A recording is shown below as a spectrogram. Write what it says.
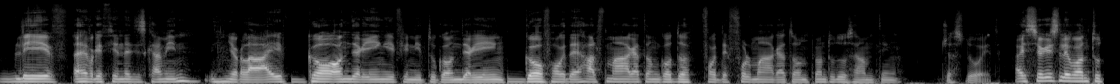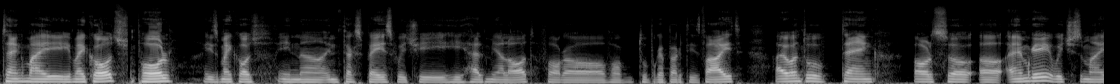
Leave everything that is coming in your life. Go on the ring if you need to go on the ring. Go for the half marathon. Go for the full marathon. You want to do something? Just do it. I seriously want to thank my my coach Paul He's my coach in uh, in third space, which he, he helped me a lot for uh, for to prepare this fight. I want to thank also uh, Emery, which is my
